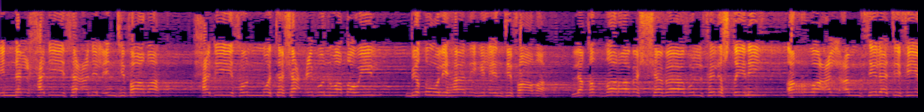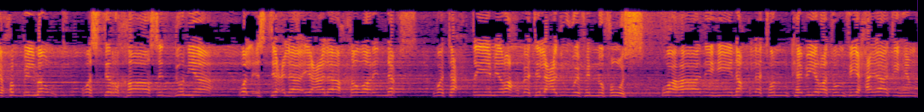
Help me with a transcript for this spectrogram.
إن الحديث عن الانتفاضة حديث متشعب وطويل بطول هذه الانتفاضة. لقد ضرب الشباب الفلسطيني أروع الأمثلة في حب الموت واسترخاص الدنيا والاستعلاء على خور النفس وتحطيم رهبة العدو في النفوس. وهذه نقلة كبيرة في حياتهم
